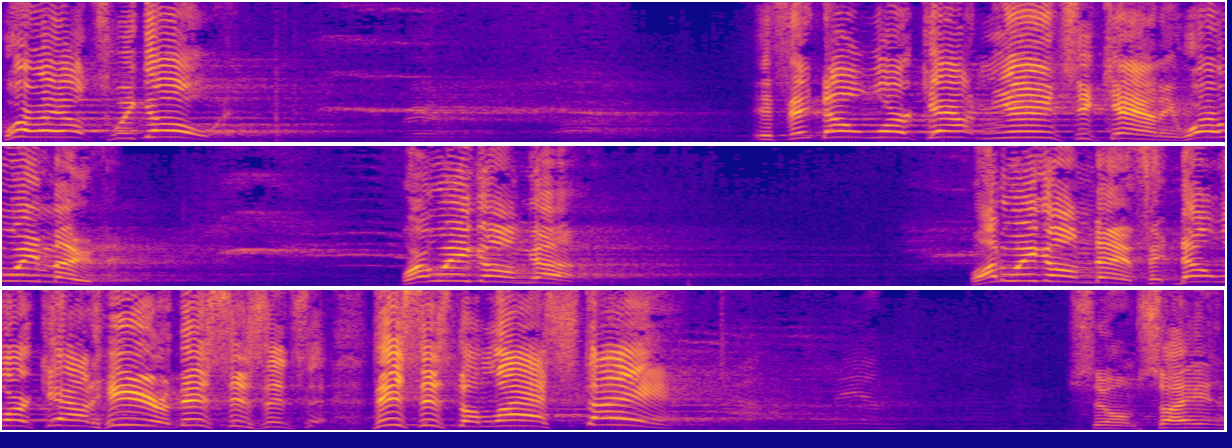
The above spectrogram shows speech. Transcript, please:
Where else we going? If it don't work out in Yancey County, where are we moving? Where are we going to go? What are we going to do if it don't work out here? This is, this is the last stand. See what I'm saying?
